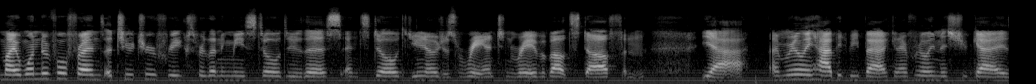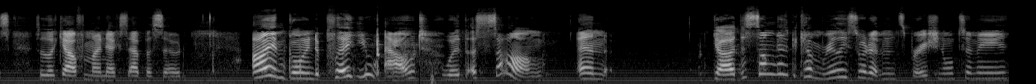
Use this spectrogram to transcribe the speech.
my wonderful friends at Two True Freaks, for letting me still do this and still, you know, just rant and rave about stuff. And yeah, I'm really happy to be back, and I've really missed you guys. So look out for my next episode. I am going to play you out with a song. And God, this song has become really sort of inspirational to me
